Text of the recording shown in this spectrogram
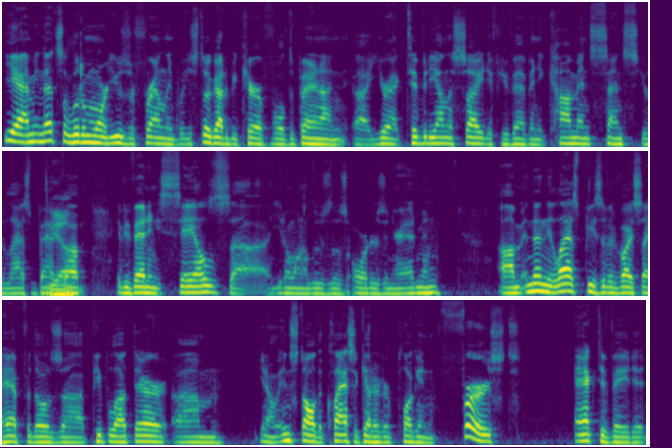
Yeah, I mean that's a little more user friendly, but you still got to be careful depending on uh, your activity on the site. If you've had any comments since your last backup, if you've had any sales, uh, you don't want to lose those orders in your admin. Um, and then the last piece of advice I have for those uh, people out there, um, you know, install the Classic Editor plugin first, activate it,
